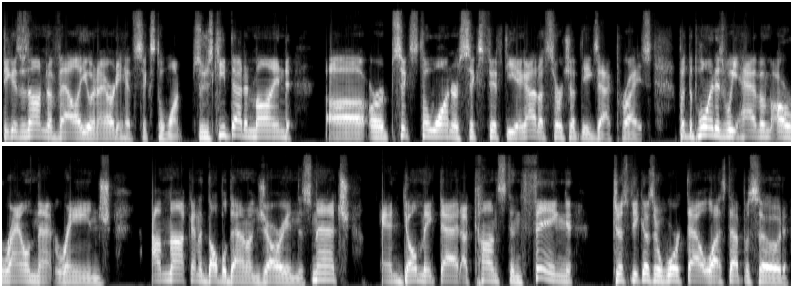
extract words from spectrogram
because it's not in a value and I already have six to one. So just keep that in mind. Uh, or six to one or 650. I got to search up the exact price. But the point is, we have him around that range. I'm not going to double down on Jarry in this match and don't make that a constant thing just because it worked out last episode.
